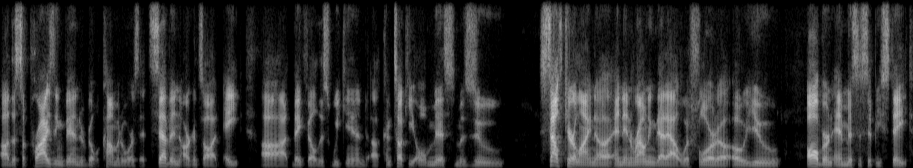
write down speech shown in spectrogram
uh, the surprising Vanderbilt Commodores at seven, Arkansas at eight. Uh, they fell this weekend. Uh, Kentucky, Ole Miss, Mizzou, South Carolina, and then rounding that out with Florida, OU, Auburn, and Mississippi State.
